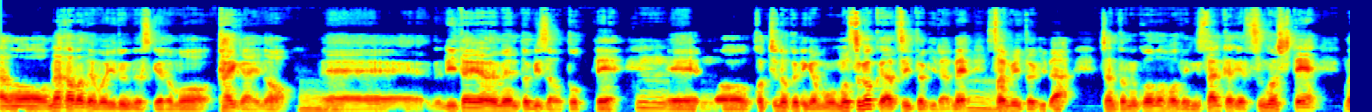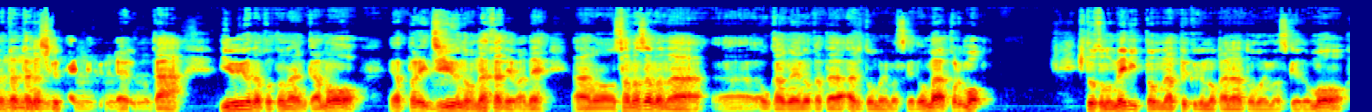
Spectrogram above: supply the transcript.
あの、仲間でもいるんですけども、海外の、うんえー、リタイアメントビザを取って、うんえーと、こっちの国がものすごく暑い時だね、うん。寒い時だ、ちゃんと向こうの方で2、3ヶ月過ごして、また楽しく帰ってくるであるとか、いうようなことなんかも、やっぱり自由の中ではね、あの、様々なあお考えの方あると思いますけど、まあ、これも、一つのメリットになってくるのかなと思いますけども、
